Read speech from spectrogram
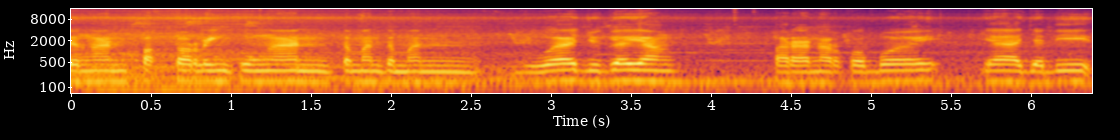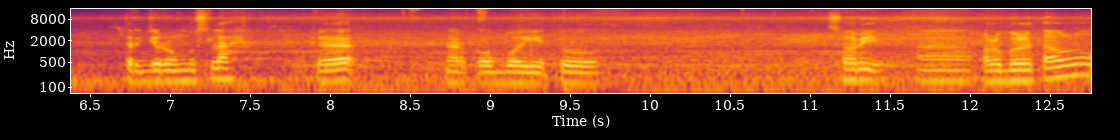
dengan faktor lingkungan teman-teman gua juga yang para narkoboy ya jadi terjerumuslah ke narkoboy itu. Sorry, eh, kalau boleh tahu lu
